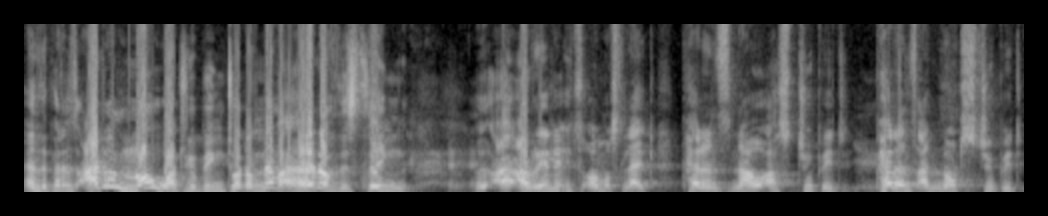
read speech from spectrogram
And the parents, I don't know what you're being taught. I've never heard of this thing. I, I really, it's almost like parents now are stupid. Yeah. Parents are not stupid.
